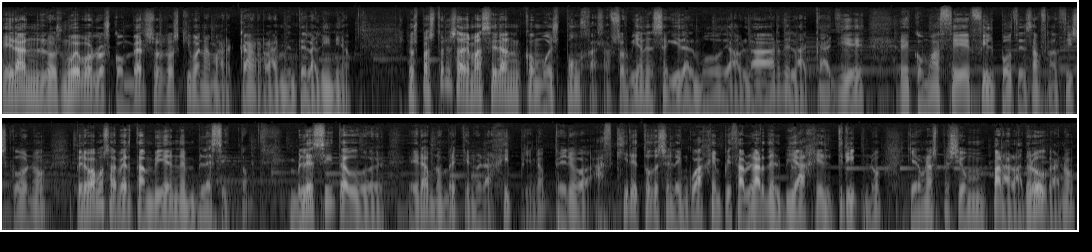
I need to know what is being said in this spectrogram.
Eran los nuevos, los conversos, los que iban a marcar realmente la línea. Los pastores además eran como esponjas, absorbían enseguida el modo de hablar de la calle, eh, como hace Philpott en San Francisco, ¿no? Pero vamos a ver también en Blessed, ¿no? Blessed uh, era un hombre que no era hippie, ¿no? Pero adquiere todo ese lenguaje, empieza a hablar del viaje, el trip, ¿no? Que era una expresión para la droga, ¿no?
